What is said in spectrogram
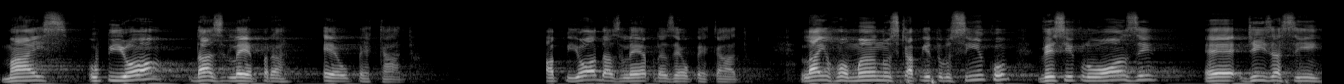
Mas o pior das lepras é o pecado. A pior das lepras é o pecado. Lá em Romanos capítulo 5, versículo 11, é, diz assim:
